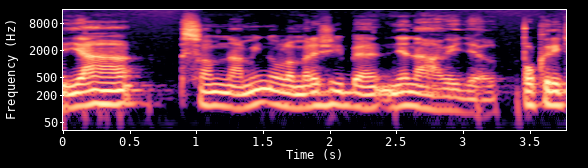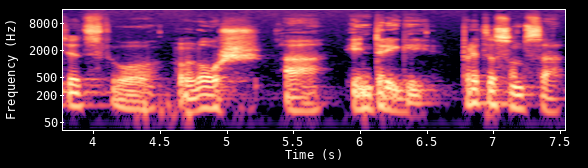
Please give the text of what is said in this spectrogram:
Ja som na minulom režime nenávidel pokritectvo, lož a intrigy. Preto som sa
